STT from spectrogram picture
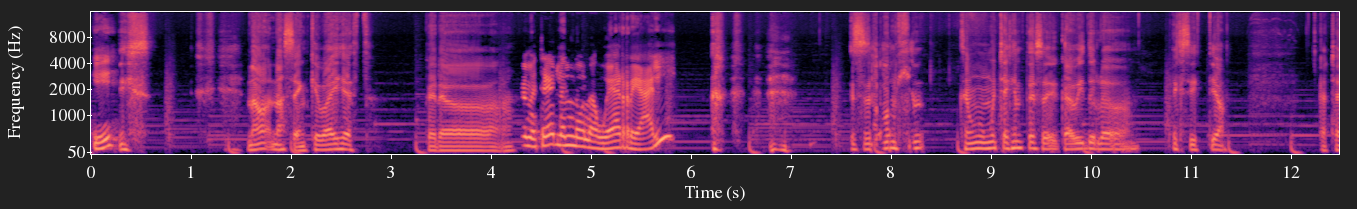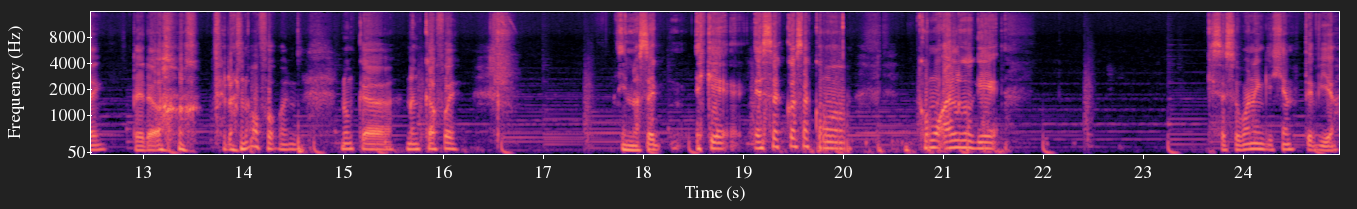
¿Y? No, no sé en qué país es esto, pero ¿Me estás hablando de una wea real? según, mucha gente ese capítulo existió. ¿Cachai? Pero, pero no, nunca, nunca fue. Y no sé, es que esas cosas como, como algo que, que se supone que gente vio.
